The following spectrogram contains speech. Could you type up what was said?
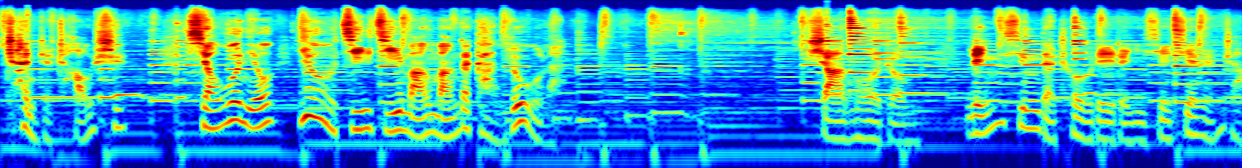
趁着潮湿，小蜗牛又急急忙忙地赶路了。沙漠中零星地矗立着一些仙人掌，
